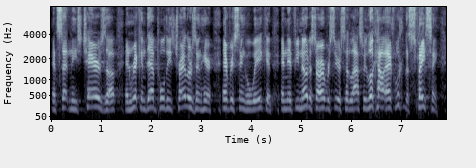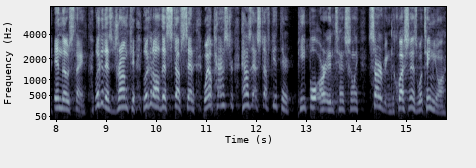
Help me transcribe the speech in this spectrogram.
and setting these chairs up. And Rick and Deb pull these trailers in here every single week. And, and if you noticed, our overseer said last week, look how, look at the spacing in those things. Look at this drum kit. Look at all this stuff said. Well, Pastor, how's that stuff get there? People are intentionally serving. The question is, what team you on?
